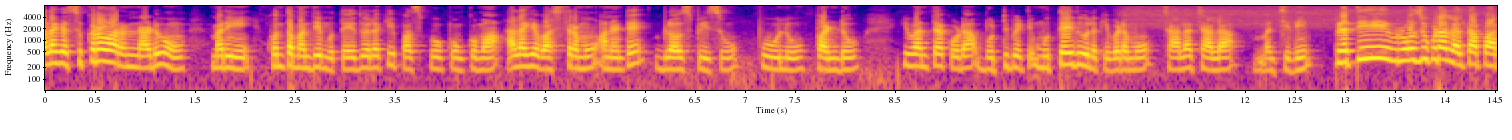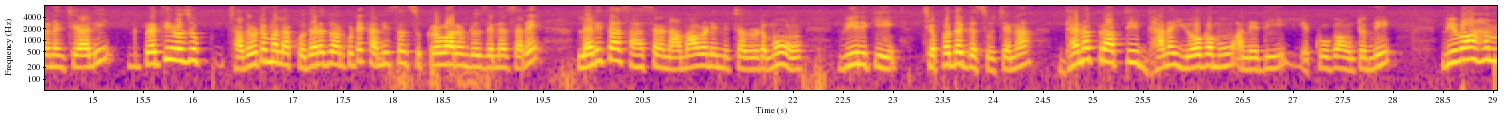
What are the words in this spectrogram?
అలాగే శుక్రవారం నాడు మరి కొంతమంది ముత్తైదులకి పసుపు కుంకుమ అలాగే వస్త్రము అనంటే బ్లౌజ్ పీసు పూలు పండు ఇవంతా కూడా బొట్టు పెట్టి ముత్తైదువులకు ఇవ్వడము చాలా చాలా మంచిది. ప్రతిరోజు కూడా లలితాపారణం చేయాలి. ప్రతిరోజు చదవటం అలా కుదరదు అనుకుంటే కనీసం శుక్రవారం రోజైనా సరే లలితా సహస్ర నామావళిని చదవడము వీరికి చెప్పదగ్గ సూచన. ధన ప్రాప్తి ధన యోగము అనేది ఎక్కువగా ఉంటుంది. వివాహం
